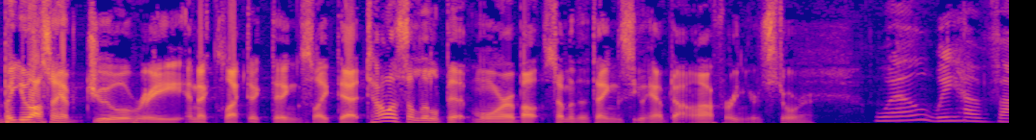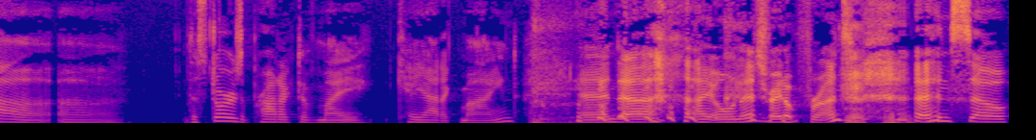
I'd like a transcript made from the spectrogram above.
but you also have jewelry and eclectic things like that. Tell us a little bit more about some of the things you have to offer in your store. Well, we have uh, uh, the store is a product of my chaotic mind, and uh, I own it right up front. and so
